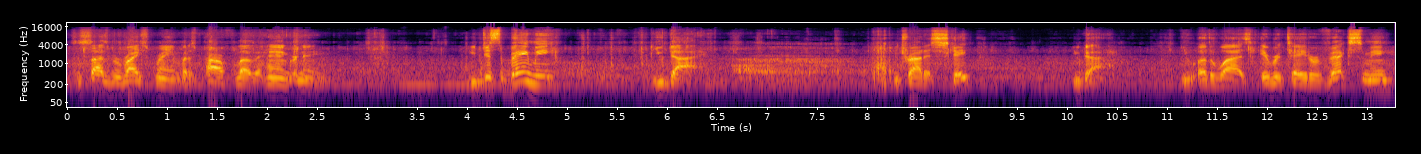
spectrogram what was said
It's the size of a rice grain, but it's powerful as a hand grenade. You disobey me, you die. You try to escape, you die. You otherwise irritate or vex me,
